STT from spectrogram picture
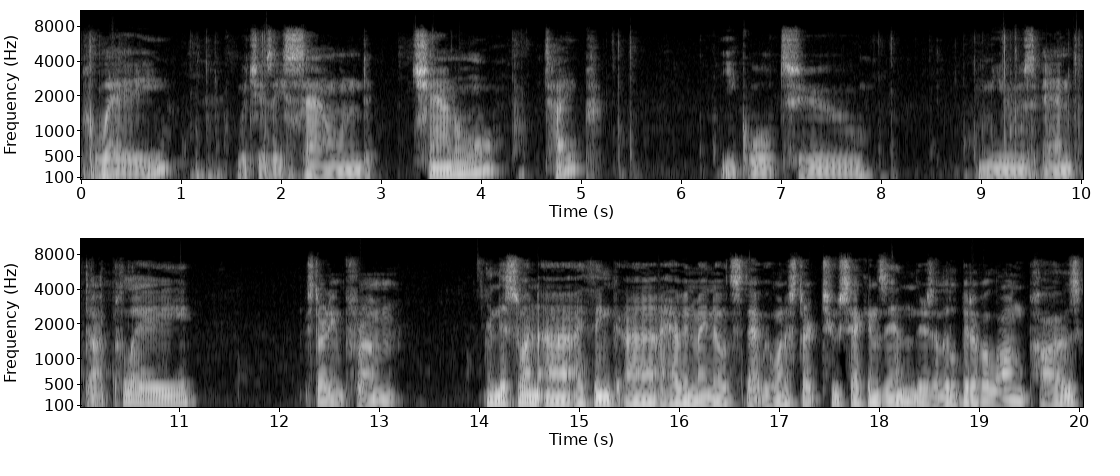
play which is a sound channel type equal to muse end dot play starting from in this one, uh, I think uh, I have in my notes that we want to start two seconds in. There's a little bit of a long pause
